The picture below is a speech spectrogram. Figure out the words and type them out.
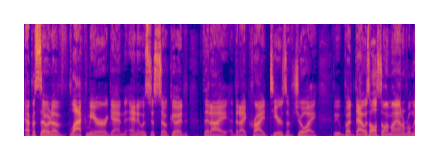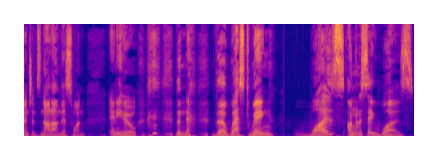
episode of Black Mirror again, and it was just so good that I that I cried tears of joy. But that was also on my honorable mentions, not on this one. Anywho, the the West Wing was I'm gonna say was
